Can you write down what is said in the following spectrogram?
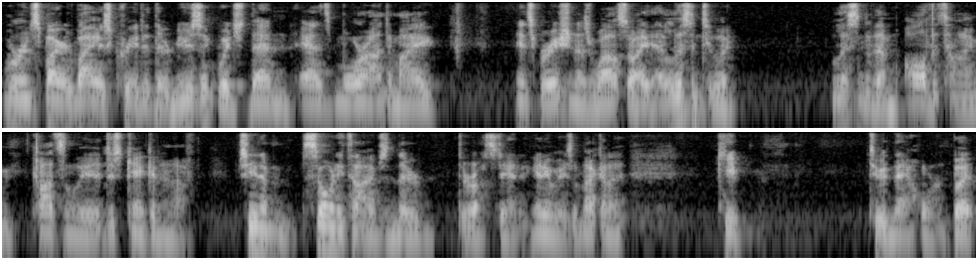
were inspired by has created their music, which then adds more onto my inspiration as well. So I, I listen to it, listen to them all the time, constantly. I just can't get enough. I've seen them so many times, and they're they're outstanding. Anyways, I'm not gonna keep tooting that horn, but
